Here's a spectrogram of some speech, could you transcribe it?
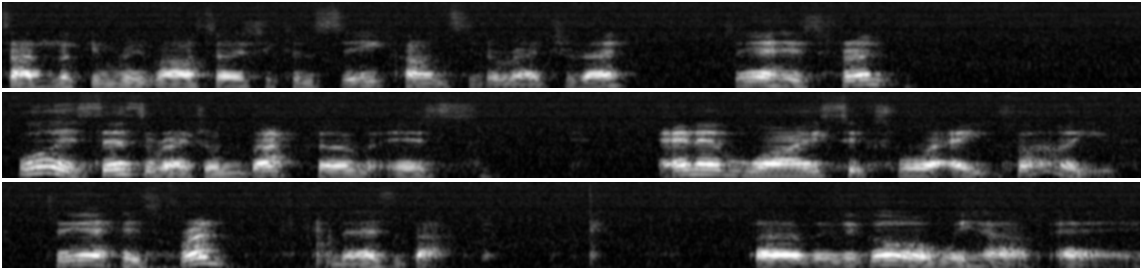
sad looking remaster as you can see, can't see the red today. So yeah, here's front. Oh, it says the reg on the back. Um, it's NMY6485. So yeah, his front, and there's the back. Um, moving on, we have a,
